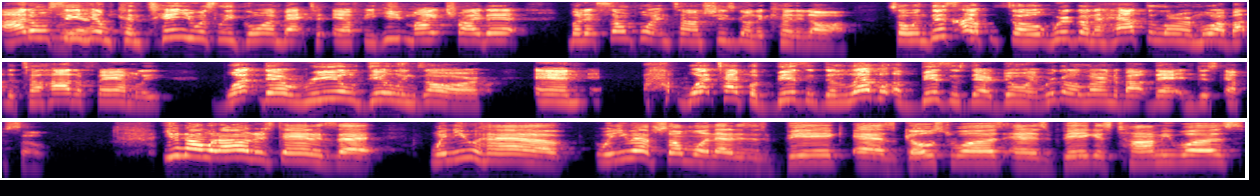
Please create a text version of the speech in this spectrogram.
I don't see yeah. him continuously going back to Effie. He might try that, but at some point in time, she's going to cut it off. So in this episode, we're going to have to learn more about the Tejada family, what their real dealings are, and what type of business, the level of business they're doing. We're going to learn about that in this episode. You know what I understand is that when you have when you have someone that is as big as Ghost was and as big as Tommy was,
